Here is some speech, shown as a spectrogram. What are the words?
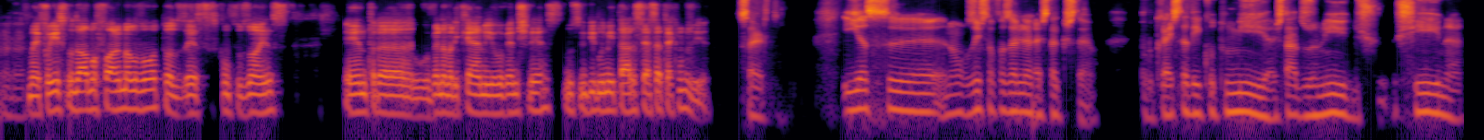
Uhum. Também foi isso que, de alguma forma, levou a todas essas confusões entre o governo americano e o governo chinês, no sentido de limitar acesso à tecnologia. Certo. E esse, não resisto a fazer-lhe esta questão, porque esta dicotomia Estados Unidos, China,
